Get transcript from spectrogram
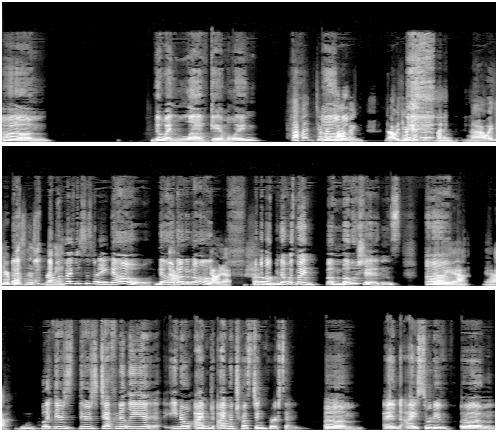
um though i love gambling. Different um, topic not with your business money. Not with your business money not with my business money. No no, no. not at all. no, no. um not with my emotions. Um, oh yeah. Yeah. but there's there's definitely a, you know i'm i'm a trusting person um, and I sort of um,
